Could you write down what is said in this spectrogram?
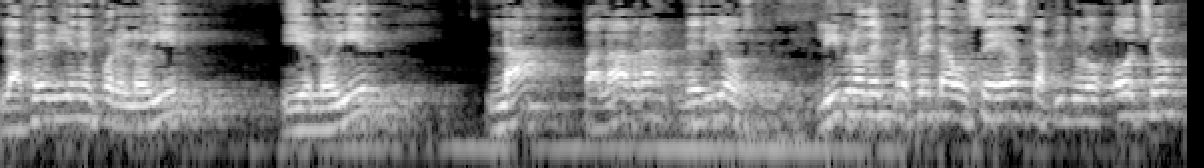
la fe viene por el oír y el oír la palabra de Dios. Libro del profeta Oseas, capítulo 8,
